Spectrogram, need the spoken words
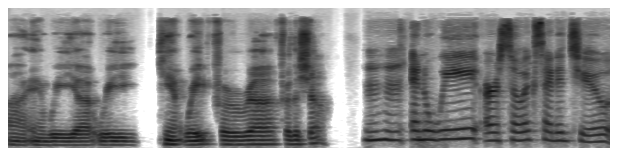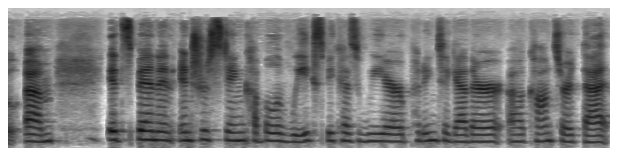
Uh, and we uh, we can't wait for uh, for the show Mm-hmm. And we are so excited too. Um, it's been an interesting couple of weeks because we are putting together a concert that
